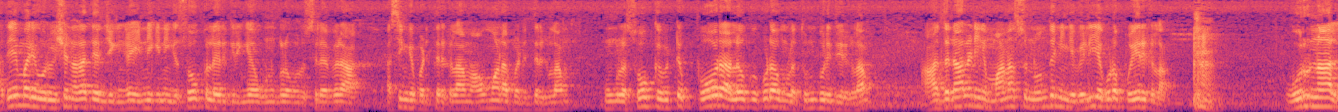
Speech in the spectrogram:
அதே மாதிரி ஒரு விஷயம் நல்லா தெரிஞ்சுக்கோங்க. இன்னைக்கு நீங்கள் சோக்கில் இருக்கிறீங்க. உங்களை ஒரு சில பேர் அசிங்கப்படுத்தியிருக்கலாம் அவமானப்படுத்தியிருக்கலாம் உங்களை சோக்கை விட்டு போகிற அளவுக்கு கூட உங்களை துன்புறுத்தியிருக்கலாம். அதனால் நீங்கள் மனசு நொந்து நீங்கள் வெளியே கூட போயிருக்கலாம். ஒரு நாள்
